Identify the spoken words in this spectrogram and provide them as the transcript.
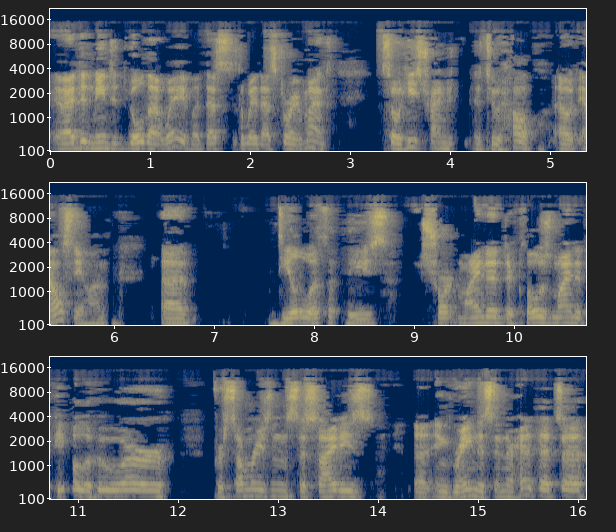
and I didn't mean to go that way, but that's the way that story went. So he's trying to, to help out Alcyon, uh, deal with these short-minded or closed-minded people who are, for some reason, society's uh, ingrained this in their head that uh,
